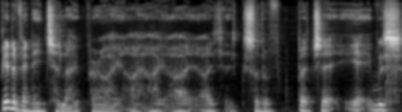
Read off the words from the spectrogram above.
bit of an interloper. I, I, I, I, sort of, but uh, it was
